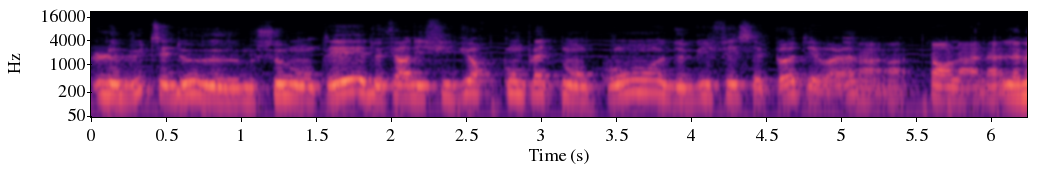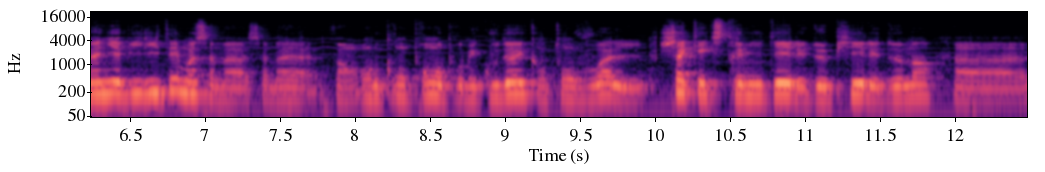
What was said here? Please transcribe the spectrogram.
le but c'est de euh, se monter, de faire des figures complètement cons, de biffer ses potes et voilà. Ouais, ouais. Alors la, la- la maniabilité, moi, ça m'a, ça m'a, enfin, on le comprend au premier coup d'œil quand on voit chaque extrémité, les deux pieds, les deux mains, euh,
